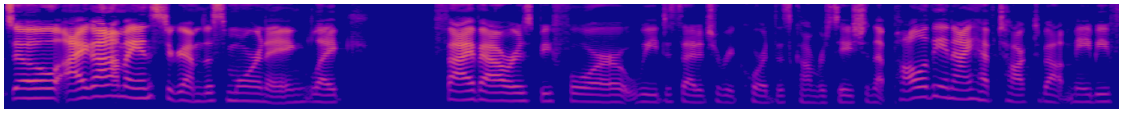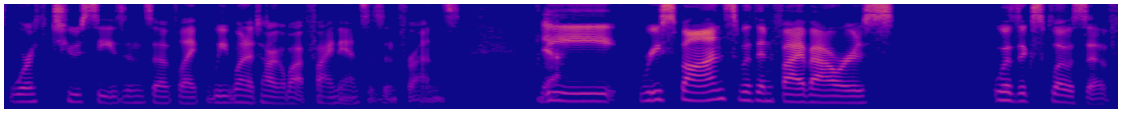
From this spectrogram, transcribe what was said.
So I got on my Instagram this morning, like five hours before we decided to record this conversation, that Pallavi and I have talked about maybe worth two seasons of like, we want to talk about finances and friends. The response within five hours was explosive.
